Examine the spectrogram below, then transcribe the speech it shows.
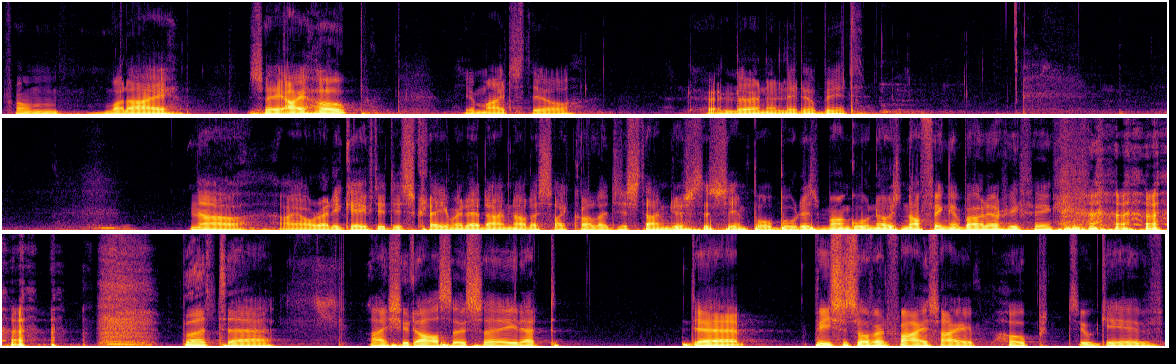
from what I say, I hope you might still learn a little bit. Now, I already gave the disclaimer that I'm not a psychologist, I'm just a simple Buddhist monk who knows nothing about everything. but uh, I should also say that the pieces of advice I hope to give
